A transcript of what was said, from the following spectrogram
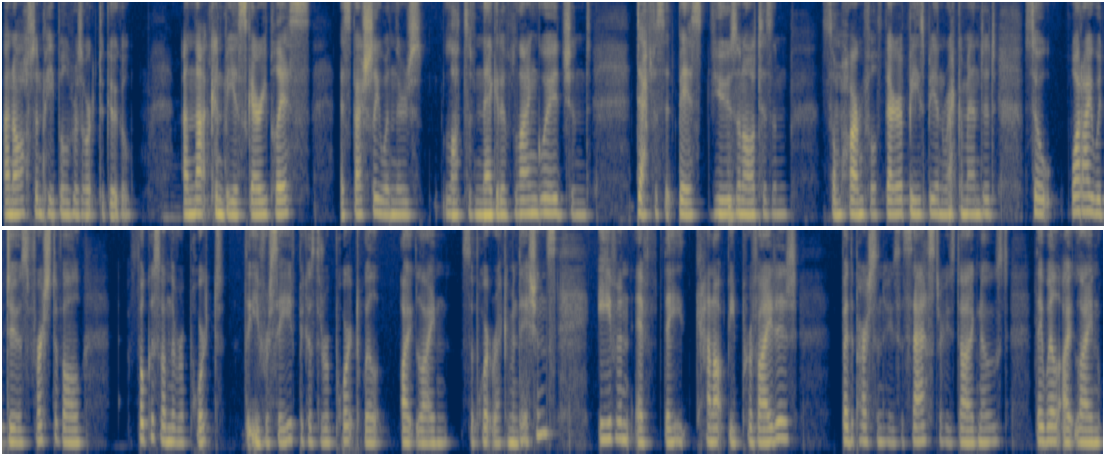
And often people resort to Google. And that can be a scary place, especially when there's lots of negative language and deficit based views on autism, some harmful therapies being recommended. So, what I would do is, first of all, focus on the report that you've received because the report will outline support recommendations, even if they cannot be provided by the person who's assessed or who's diagnosed. They will outline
